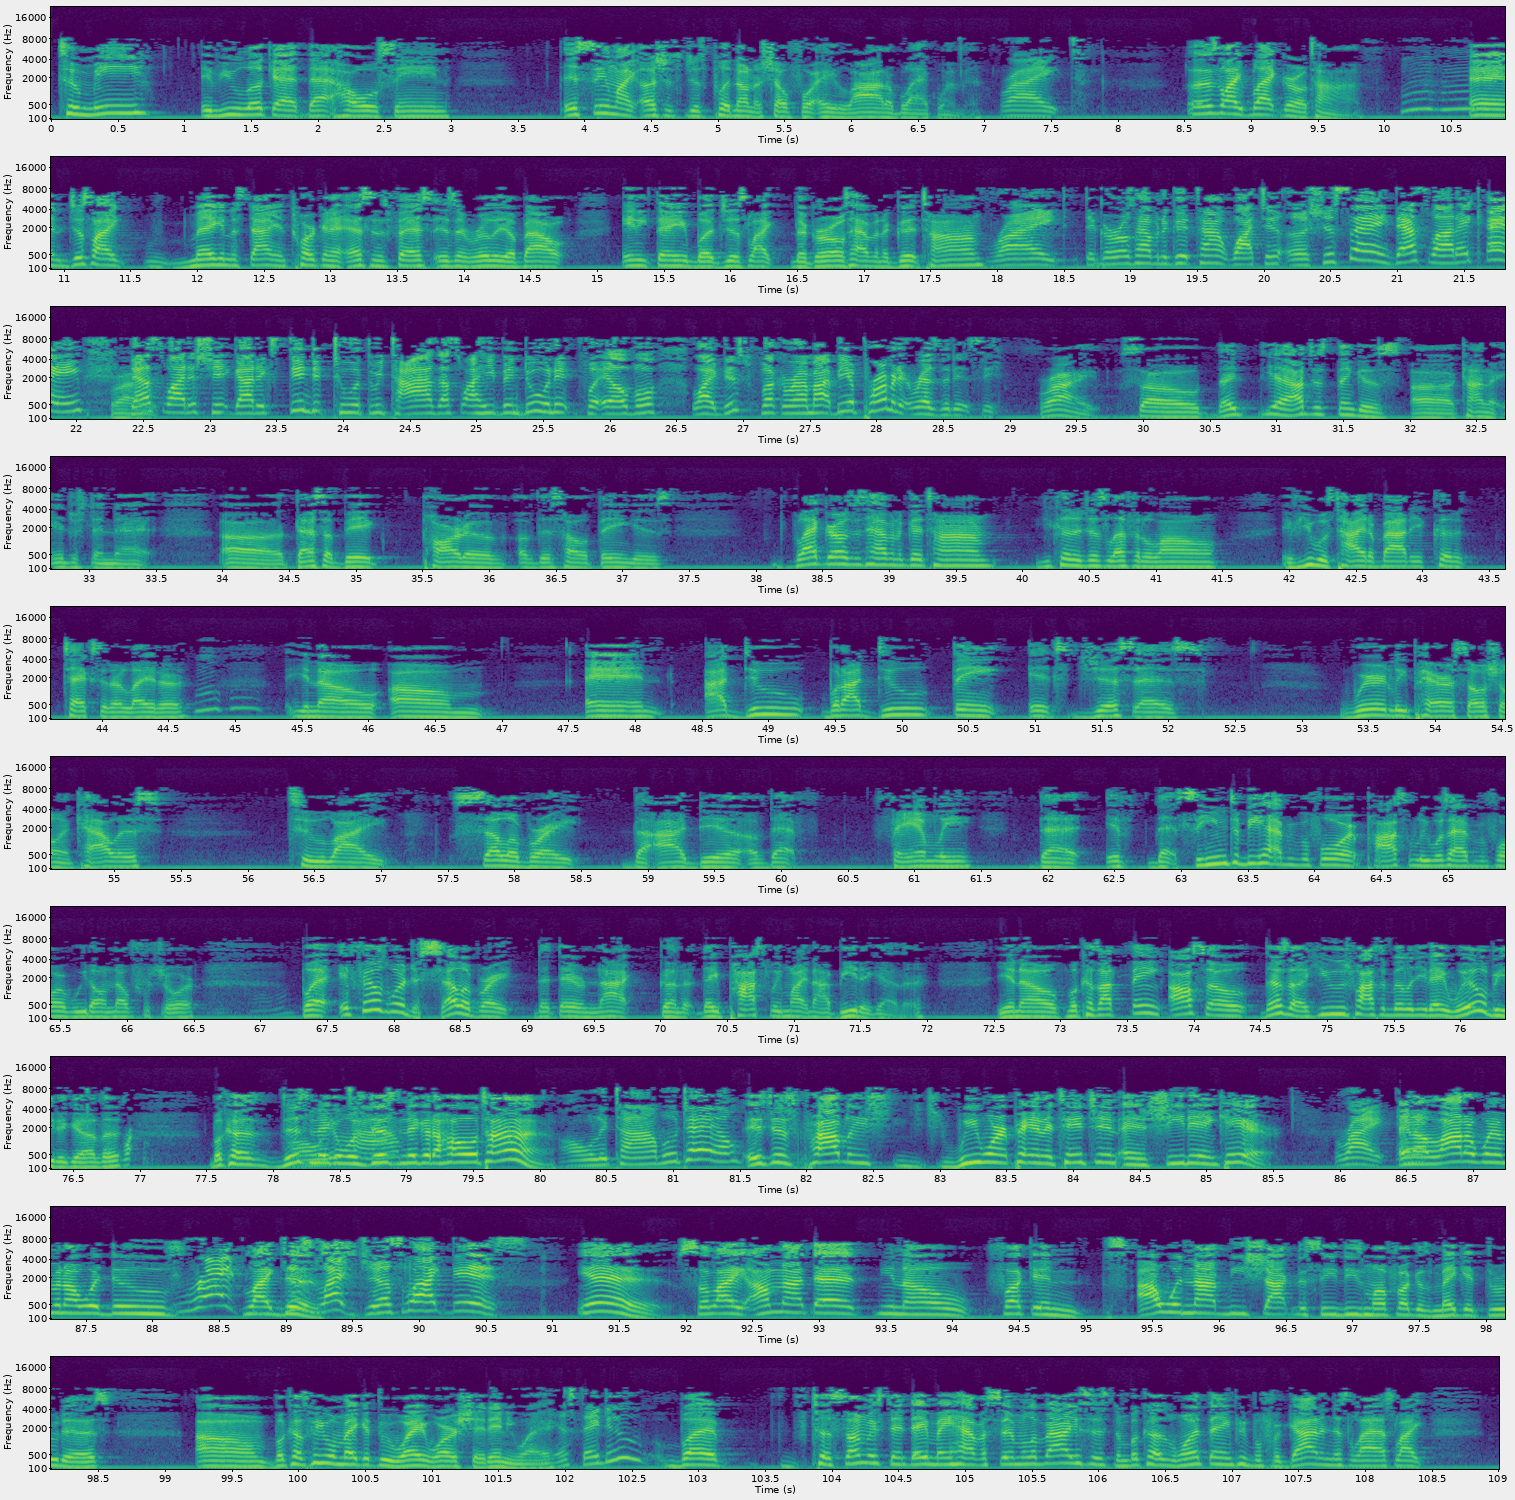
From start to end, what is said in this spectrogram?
to me if you look at that whole scene it seemed like usher's just putting on a show for a lot of black women Right. it's like black girl time Mm-hmm. and just like Megan Thee Stallion twerking at Essence Fest isn't really about anything but just like the girls having a good time. Right. The girls having a good time watching Usher sing. That's why they came. Right. That's why the shit got extended two or three times. That's why he been doing it forever. Like this fuck around might be a permanent residency. Right. So they, yeah, I just think it's, uh, kind of interesting that, uh, that's a big part of, of this whole thing is black girls just having a good time. You could have just left it alone. If you was tight about it, could have texted her later. You know, um, and I do, but I do think it's just as weirdly parasocial and callous to like celebrate the idea of that family that if that seemed to be happy before it possibly was happy before we don't know for sure but it feels weird to celebrate that they're not gonna they possibly might not be together you know because i think also there's a huge possibility they will be together because this Only nigga was this nigga the whole time Only time will tell. it's just probably sh- we weren't paying attention and she didn't care Right. and a lot of women are with dudes right. like just this. like just like this. Yeah so like i'm not that you know fucking i would not be shocked to see these motherfuckers make it through this um because people make it through way worse shit anyway Yes, they do. but to some extent they may have a similar value system because one thing people forgot in this last like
